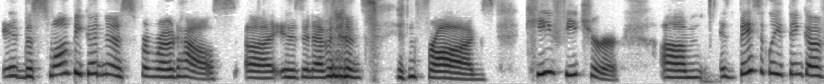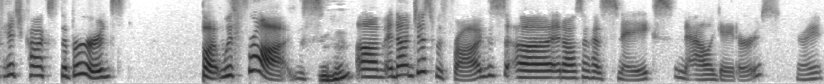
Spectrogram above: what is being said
it, the swampy goodness from roadhouse uh, is in evidence in frogs. Key feature um, is basically think of hitchcock's the birds but with frogs Mhm. um, and not just with frogs. Uh, it also has snakes and alligators, right?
